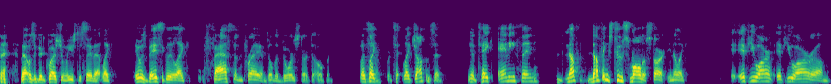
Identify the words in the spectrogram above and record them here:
That was a good question. We used to say that. Like, it was basically like fast and pray until the doors start to open. But it's like, like Jonathan said, you know, take anything. Nothing, nothing's too small to start. You know, like if you are, if you are, um,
